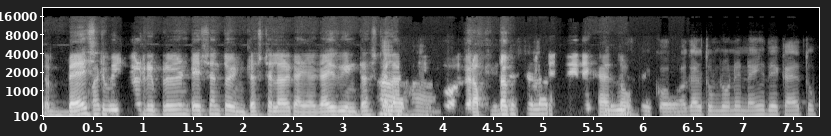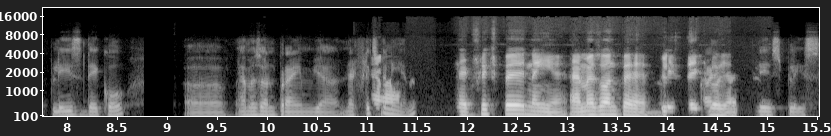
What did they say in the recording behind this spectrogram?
बेस्ट विजुअल रिप्रेजेंटेशन तो इंटरस्टेलर का है गाइस इंटरस्टेलर हाँ, हाँ। अगर अब तक नहीं देखा है तो। देखो। अगर तुम लोगों ने नहीं देखा है तो प्लीज़ देखो। अमेजोन प्राइम या नेटफ्लिक्स पे हाँ। नहीं है ना? नेटफ्लिक्स पे नहीं है। अमेजोन पे है। प्लीज़ देख लो यार। प्लीज़ प्लीज़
